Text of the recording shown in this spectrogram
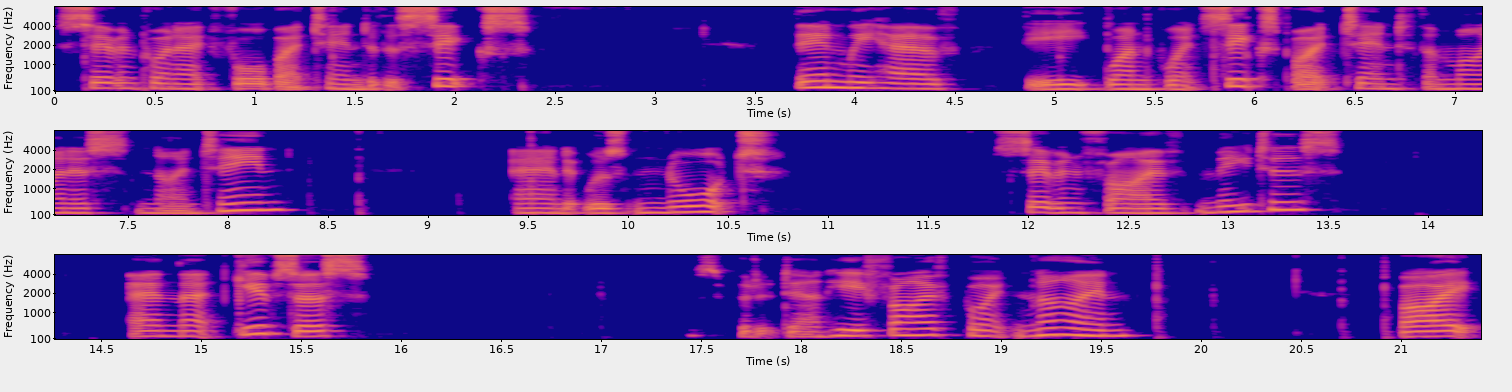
7.84 by 10 to the 6. Then we have the 1.6 by 10 to the minus 19. And it was 0 0.75 meters and that gives us let's put it down here 5.9 by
